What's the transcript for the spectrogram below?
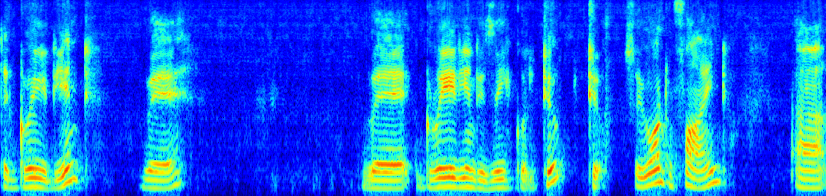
the gradient where where gradient is equal to 2. So you want to find uh,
